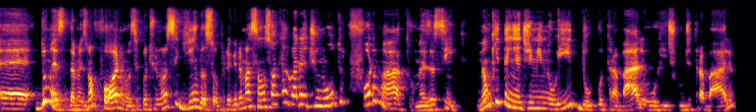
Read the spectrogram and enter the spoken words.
é, do mes da mesma forma, você continua seguindo a sua programação, só que agora é de um outro formato. Mas, assim, não que tenha diminuído o trabalho, o ritmo de trabalho,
